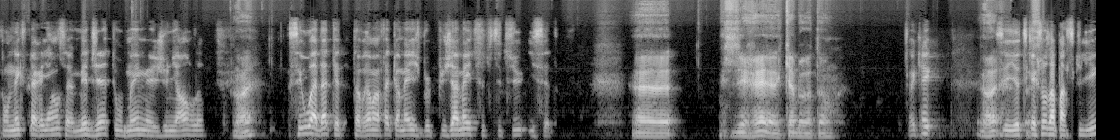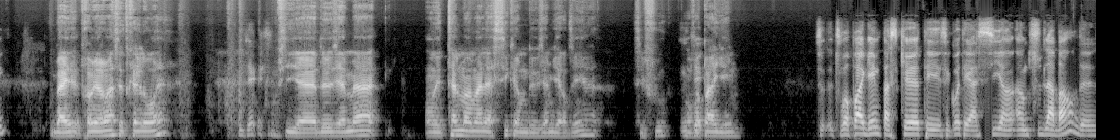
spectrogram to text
ton, expérience midget ou même junior. Là. Ouais. C'est où à date que tu as vraiment fait comme hey, je ne veux plus jamais être substitut ici? Je dirais euh, Cabreton. OK. Ouais. Y a-t-il quelque chose en particulier? Ben, premièrement, c'est très loin. Puis, euh, deuxièmement, on est tellement mal assis comme deuxième gardien. C'est fou. On ne va pas à game. Tu, ne vas pas à game parce que c'est quoi, tu es assis en, dessous de la bande?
